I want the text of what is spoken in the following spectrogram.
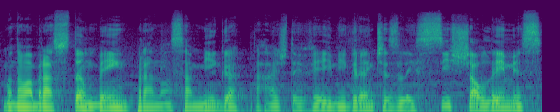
Mandar um abraço também para nossa amiga da Rádio TV Imigrantes, Leci Chaulemes,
